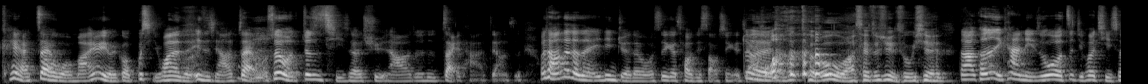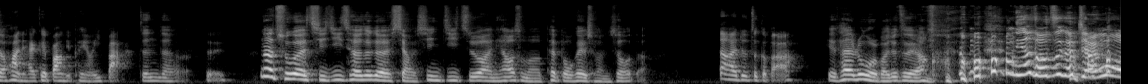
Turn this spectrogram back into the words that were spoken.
可以来载我吗？因为有一个我不喜欢的人一直想要载我，所以我就是骑车去，然后就是载他这样子。我想到那个人一定觉得我是一个超级扫兴的家伙，对，可恶啊，谁出去出现？对啊，可是你看，你如果自己会骑车的话，你还可以帮你朋友一把，真的。对，那除了骑机车这个小心机之外，你还有什么撇步可以传授的？大概就这个吧，也太弱了吧？就这样，你要从这个讲我？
